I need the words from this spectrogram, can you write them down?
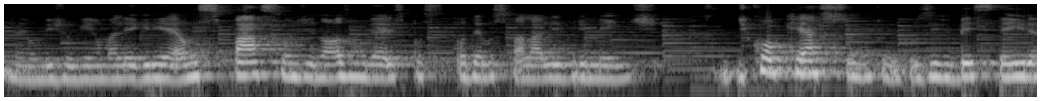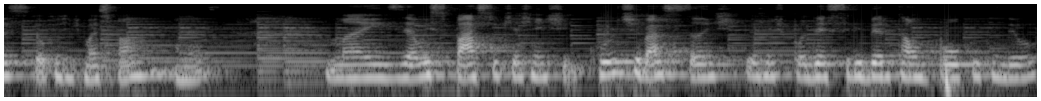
né? O Me é uma alegria, é um espaço onde nós mulheres podemos falar livremente de qualquer assunto, inclusive besteiras, que é o que a gente mais fala. Mas é um espaço que a gente curte bastante para a gente poder se libertar um pouco, entendeu?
